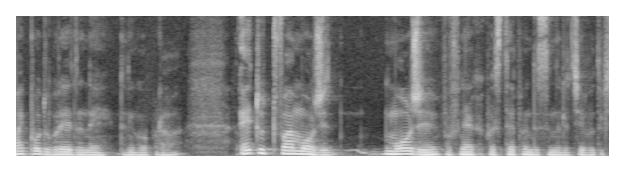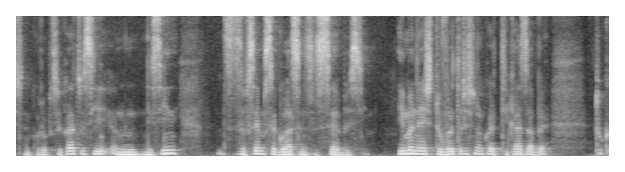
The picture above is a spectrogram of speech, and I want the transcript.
май по-добре е да не, да не го правя. Ето това може, може в някаква степен да се нарече вътрешна корупция, когато си не си съвсем съгласен с себе си. Има нещо вътрешно, което ти каза, бе, тук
